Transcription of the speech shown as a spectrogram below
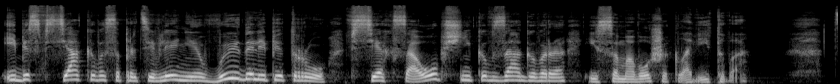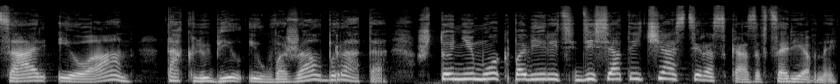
и без всякого сопротивления выдали Петру всех сообщников заговора и самого Шокловитова. Царь Иоанн так любил и уважал брата, что не мог поверить десятой части рассказов царевны.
